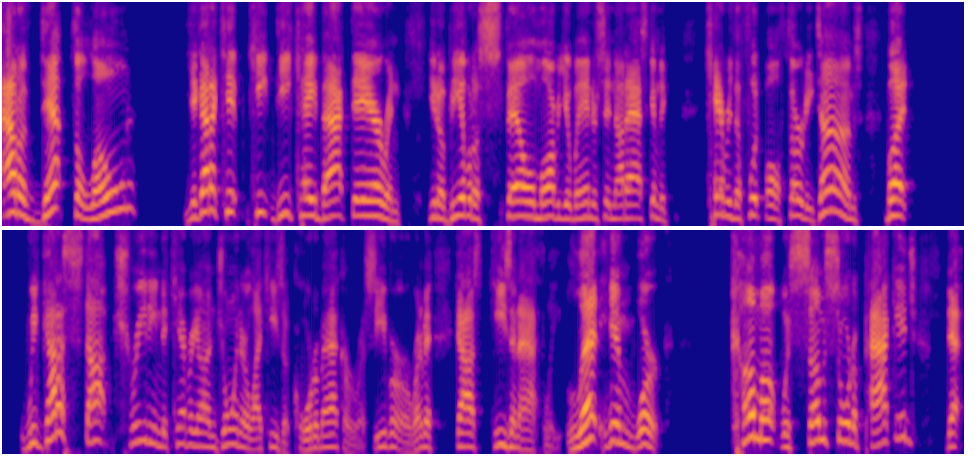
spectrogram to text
out of depth alone, you got to keep keep DK back there and you know be able to spell Mario Anderson, not ask him to carry the football 30 times, but we got to stop treating Dakereon Joyner like he's a quarterback or receiver or running back. Guys, he's an athlete. Let him work. Come up with some sort of package that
